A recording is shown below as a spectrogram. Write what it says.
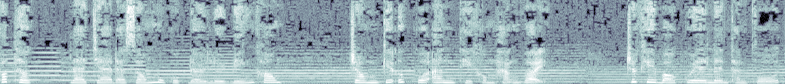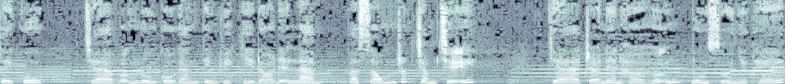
Có thật là cha đã sống một cuộc đời lười biếng không? Trong ký ức của anh thì không hẳn vậy. Trước khi bỏ quê lên thành phố Daegu, cha vẫn luôn cố gắng tìm việc gì đó để làm và sống rất chăm chỉ. Cha trở nên hờ hững, buông xuôi như thế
